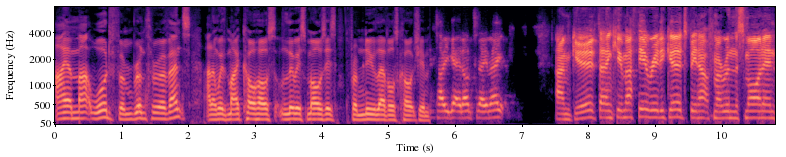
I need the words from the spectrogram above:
I am Matt Wood from Run Through Events, and I'm with my co host Lewis Moses from New Levels Coaching. How are you getting on today, mate? I'm good, thank you, Matthew. Really good. Been out for my run this morning.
